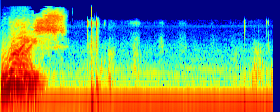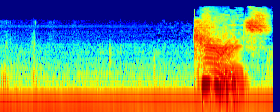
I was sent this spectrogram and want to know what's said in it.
rice, carrots,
